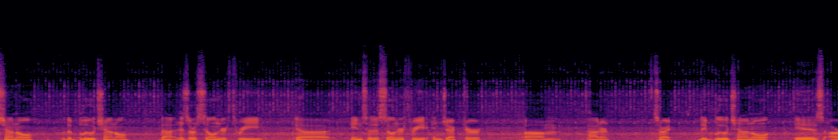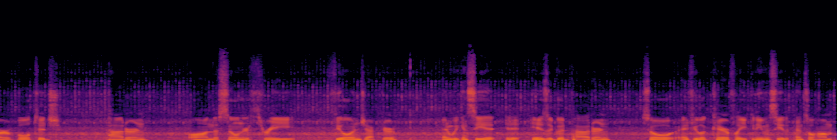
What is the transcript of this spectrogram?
channel the blue channel that is our cylinder 3 uh, into the cylinder 3 injector um, pattern. Sorry the blue channel is our voltage pattern on the cylinder 3 fuel injector and we can see it, it is a good pattern. So if you look carefully, you can even see the pintle hump.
